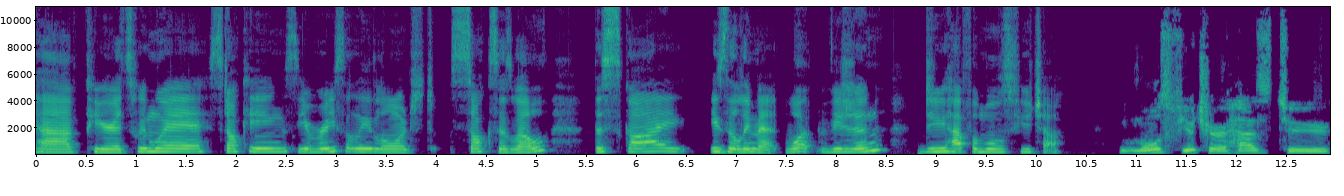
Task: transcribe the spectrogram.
have period swimwear, stockings. You've recently launched socks as well. The sky is the limit. What vision do you have for Mool's future? Mool's future has to,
